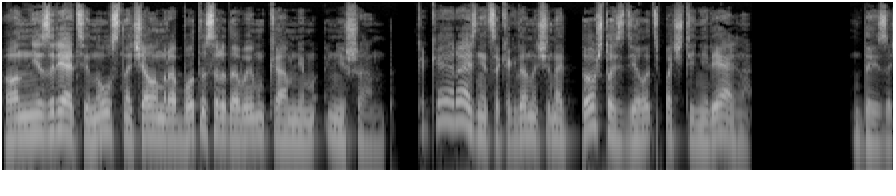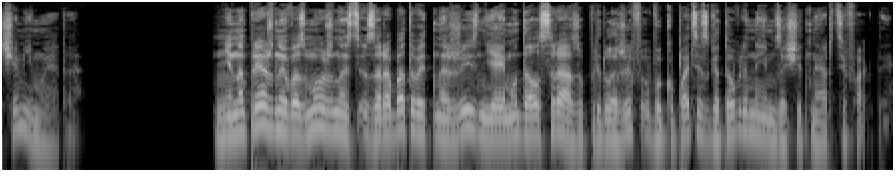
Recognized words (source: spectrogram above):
Он не зря тянул с началом работы с родовым камнем Нишант. Какая разница, когда начинать то, что сделать почти нереально? Да и зачем ему это? Ненапряжную возможность зарабатывать на жизнь я ему дал сразу, предложив выкупать изготовленные им защитные артефакты.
